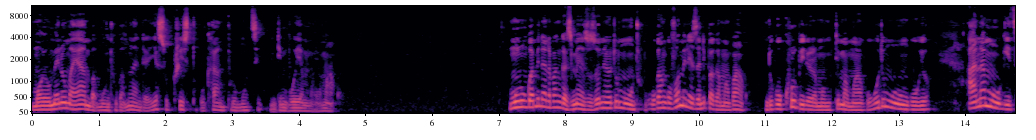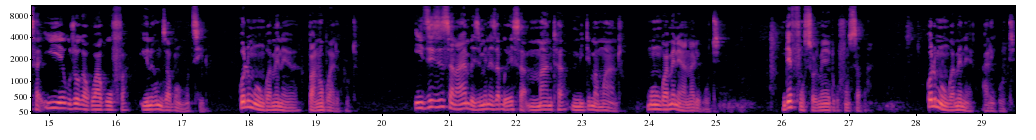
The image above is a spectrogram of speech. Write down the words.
Moyo umene umayamba munthu ukamulandira yesu khristu kukhala mpulumutsi ndi mbuye m'moyo mwako. Mulungu amene adapanga zimenezo zonena kuti munthu ukangovomereza ndi pakamwa pako ndi kukhulupirira mu mtima mwako kuti mulunguyo anamuukitsa iye kuchoka kwa akufa inu muzapulumutsidwa kodi mulungu ameneyo panopo ali kuti? Izi zisanayambe zimene zabweretsa mantha m'mitima mwa anthu mulungu ameneyo anali kuti? Ndi funso limene tikufunsa pano. Kodi mulungu ameneyo ali kuti?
